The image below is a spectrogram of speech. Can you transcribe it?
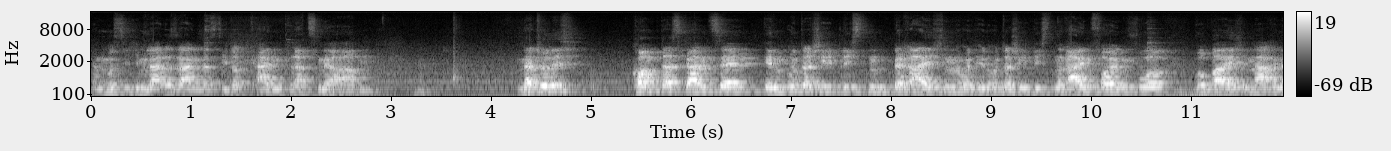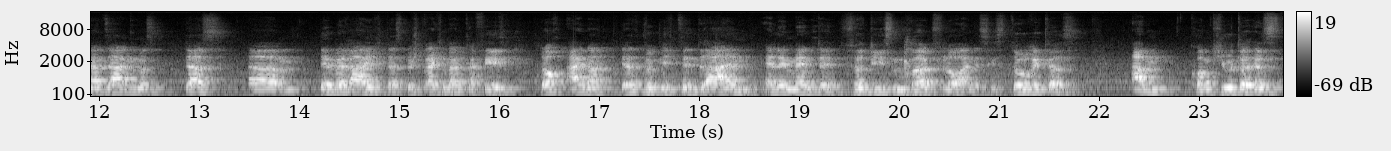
Dann musste ich ihm leider sagen, dass die dort keinen Platz mehr haben. Natürlich kommt das Ganze in unterschiedlichsten Bereichen und in unterschiedlichsten Reihenfolgen vor, wobei ich im Nachhinein sagen muss, dass ähm, der Bereich, das Besprechen beim Café, doch einer der wirklich zentralen Elemente für diesen Workflow eines Historikers am Computer ist.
